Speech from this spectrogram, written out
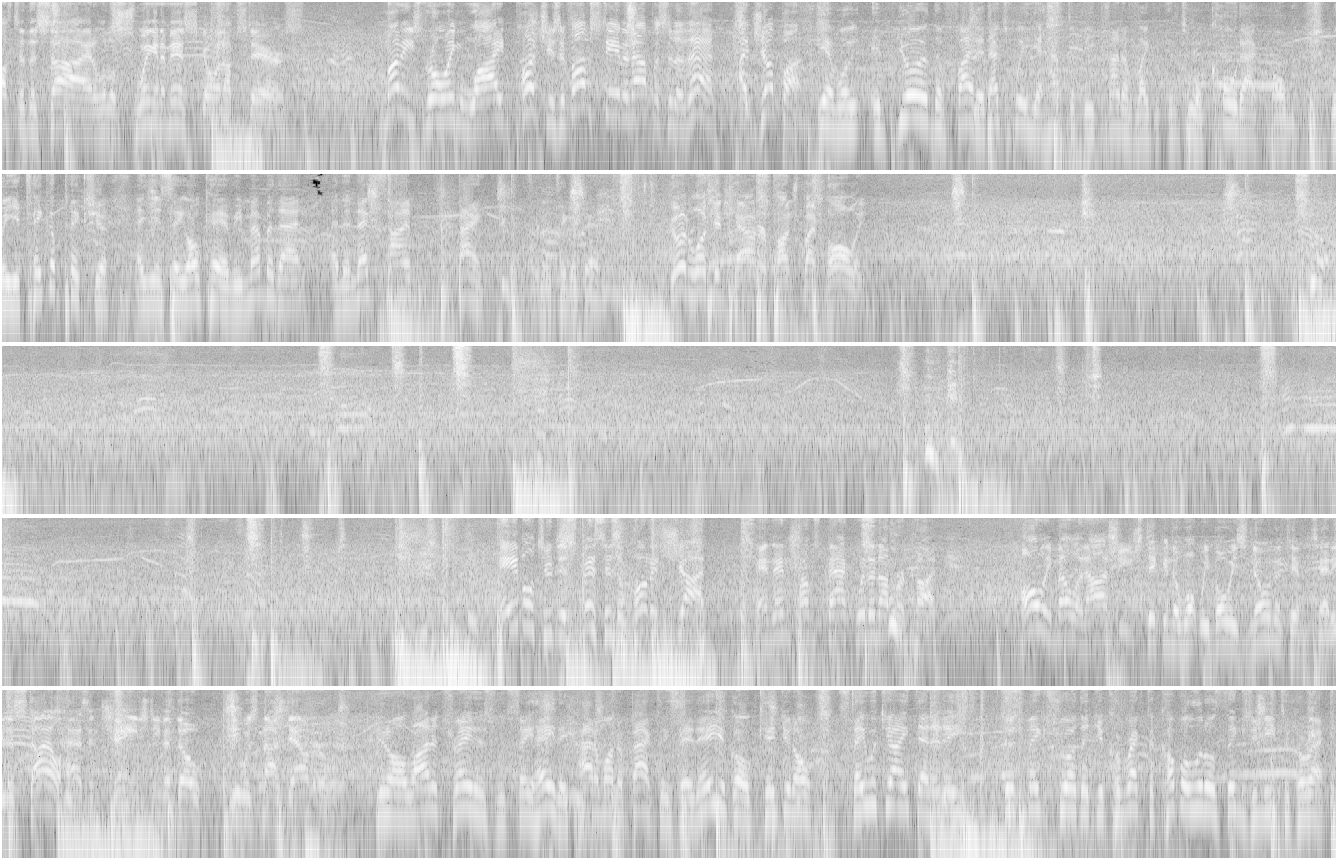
Off to the side, a little swing and a miss going upstairs. Money's throwing wide punches. If I'm standing opposite of that, I jump on. it. Yeah, well, if you're the fighter, that's where you have to be kind of like into a Kodak moment, where you take a picture and you say, okay, remember that, and the next time, bang, I'm going to take advantage. Good looking counter punch by Paulie. Able to dismiss his opponent's shot and then comes back with an uppercut. Paulie Malignaggi sticking to what we've always known of him, Teddy. The style hasn't changed, even though he was knocked down earlier. You know, a lot of trainers would say, hey, they pat him on the back. They say, there you go, kid. You know, stay with your identity. Just make sure that you correct a couple little things you need to correct.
